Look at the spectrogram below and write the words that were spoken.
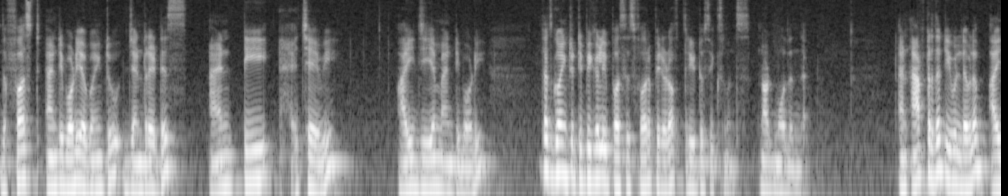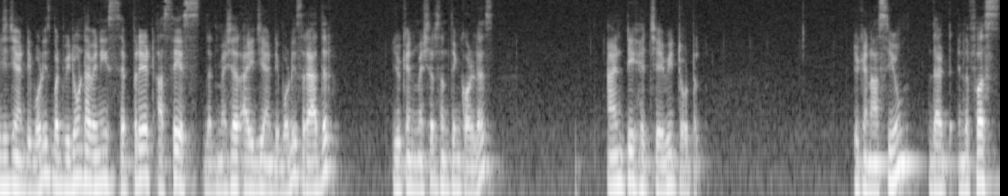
The first antibody you're going to generate is anti-HAV IgM antibody. That's going to typically persist for a period of 3 to 6 months, not more than that. And after that, you will develop IgG antibodies, but we don't have any separate assays that measure IgG antibodies. Rather, you can measure something called as anti-HAV total. You can assume that in the first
